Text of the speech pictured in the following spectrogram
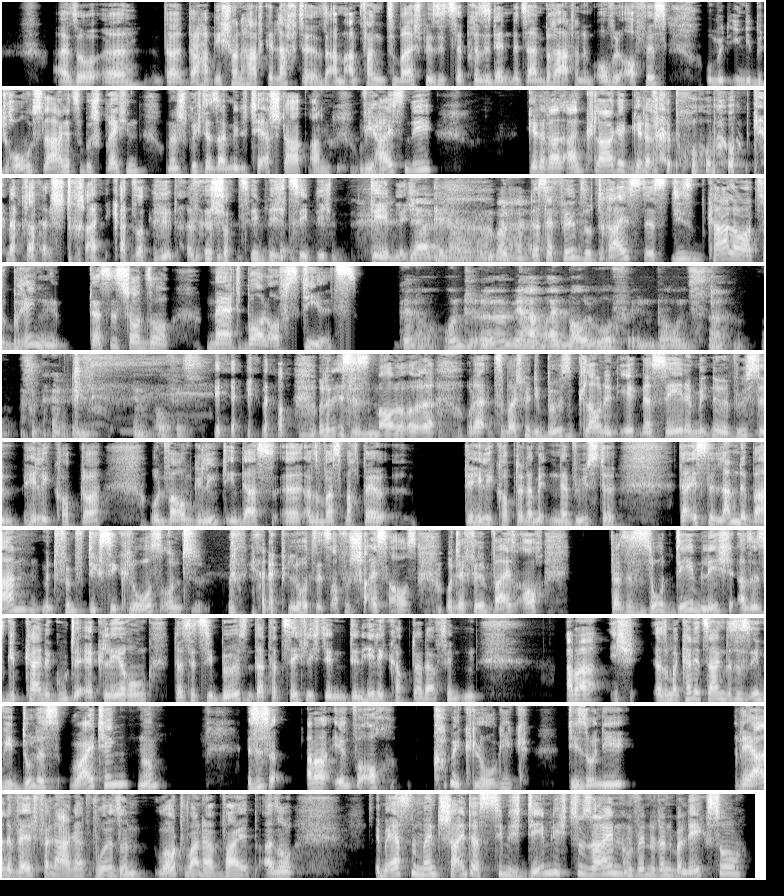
Also äh, da, da habe ich schon hart gelacht. Also, am Anfang zum Beispiel sitzt der Präsident mit seinen Beratern im Oval Office, um mit ihnen die Bedrohungslage zu besprechen. Und dann spricht er seinen Militärstab an. Und wie heißen die? Generalanklage, Generalprobe und Generalstreik. Also das ist schon ziemlich, ziemlich dämlich. Ja, genau. Und man Und hat, dass der Film so dreist ist, diesen Karlauer zu bringen, das ist schon so Mad Ball of Steels. genau. Und äh, wir haben einen Maulwurf in, bei uns, ne? Im, Im Office. genau. Und dann ist es ein Maul. Oder, oder zum Beispiel die Bösen klauen in irgendeiner Szene mitten in der Wüste einen Helikopter. Und warum gelingt ihnen das? Äh, also was macht der, der Helikopter da mitten in der Wüste? Da ist eine Landebahn mit fünf Dixie-Klos und ja, der Pilot sitzt auf dem Scheißhaus. Und der Film weiß auch, das ist so dämlich, also es gibt keine gute Erklärung, dass jetzt die Bösen da tatsächlich den, den Helikopter da finden. Aber ich, also man kann jetzt sagen, das ist irgendwie dulles Writing, ne? Es ist aber irgendwo auch Comic-Logik, die so in die reale Welt verlagert wurde, so ein Roadrunner-Vibe. Also im ersten Moment scheint das ziemlich dämlich zu sein und wenn du dann überlegst so,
